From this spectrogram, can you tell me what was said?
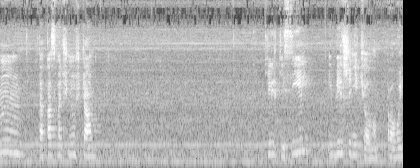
Мм, така смачнюща. Тільки сіль і більше нічого. Пробуй.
